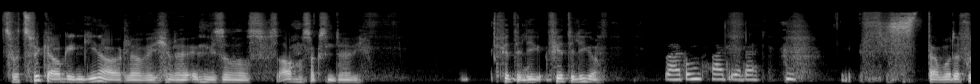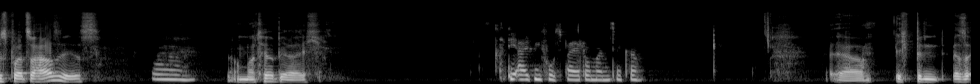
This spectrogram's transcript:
zu Zwickau gegen Jena, glaube ich, oder irgendwie sowas. Ist auch ein Sachsen-Derby. Vierte Liga. Vierte Liga. Warum fahrt ihr da? Ist da, wo der Fußball zu Hause ist. Hm, Im Amateurbereich. Die alten Fußballromantiker. Ja, ich bin, also,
